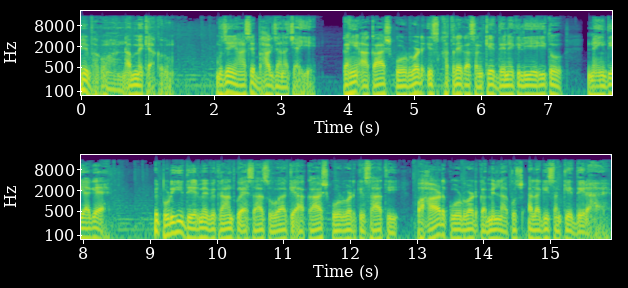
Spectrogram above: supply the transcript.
हे भगवान, अब मैं क्या करूँ? मुझे यहाँ से भाग जाना चाहिए। कहीं आकाश कोडवर्ड इस खतरे का संकेत देने के लिए ही तो नहीं दिया गया है। फिर थोड़ी ही देर में विक्रांत को एहसास हुआ कि आकाश कोडवर्ड के साथ ही पहाड़ कोडवर्ड का मिलना कुछ अलग ही संकेत दे रहा है।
